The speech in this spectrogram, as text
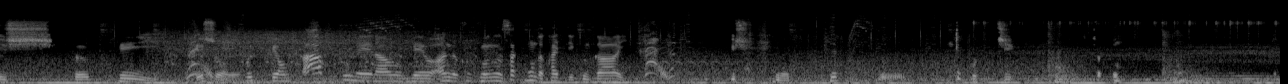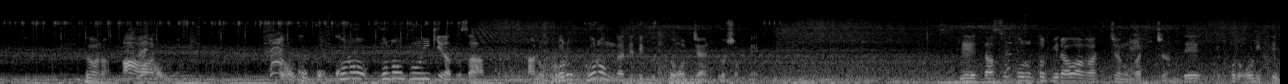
よし、オッケー。よいしょ、ぴょん。あー、ふねえな、目は。あんな、このさっき今度は帰っていくんかい。よいしょ。で、でこっち。ちょっと。なあな、ああ、ここ、この、この雰囲気だとさ、あの、ゴロゴロンが出てくると思っちゃうの、どうしてもね。で、あそこの扉はガッチャンガッチャンで、でこれ降りてい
